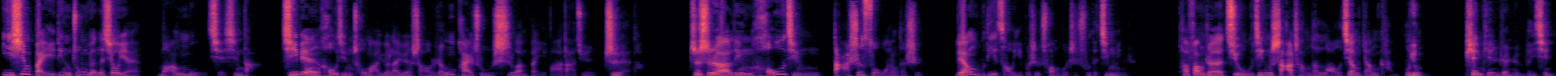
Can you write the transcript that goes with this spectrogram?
一心北定中原的萧衍盲目且心大，即便侯景筹码越来越少，仍派出十万北伐大军支援他。只是啊，令侯景大失所望的是，梁武帝早已不是创国之初的精明人，他放着久经沙场的老将杨侃不用，偏偏任人唯亲。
